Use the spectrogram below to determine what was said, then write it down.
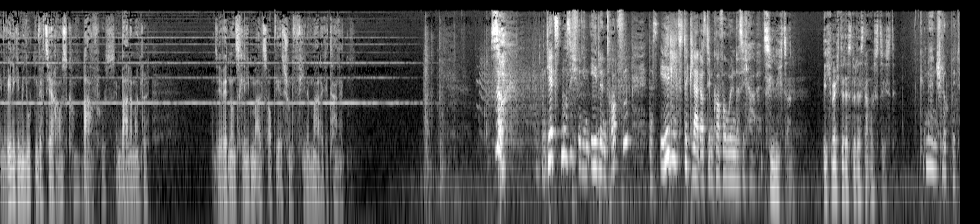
In wenigen Minuten wird sie herauskommen, barfuß, im Bademantel. Und wir werden uns lieben, als ob wir es schon viele Male getan hätten. So. Und jetzt muss ich für den edlen Tropfen das edelste Kleid aus dem Koffer holen, das ich habe. Zieh nichts an. Ich möchte, dass du das da ausziehst. Gib mir einen Schluck, bitte.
